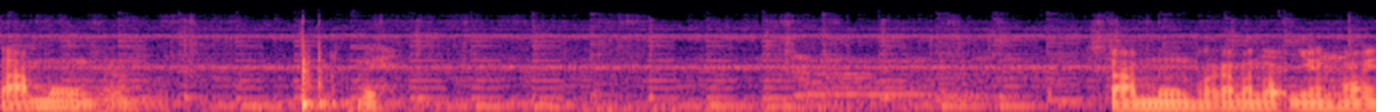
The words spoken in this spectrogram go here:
สามโมงเลยสามโมงพากันมาเลาะเยียงหอย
